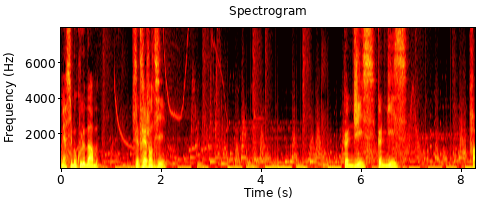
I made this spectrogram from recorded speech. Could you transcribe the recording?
Merci beaucoup le barbe. C'est très gentil. Code GIS Code GIS Oh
